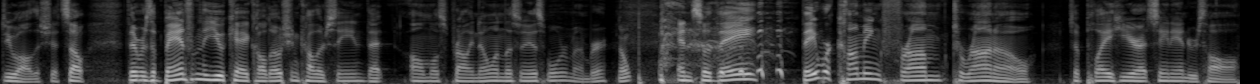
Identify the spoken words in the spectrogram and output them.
do all this shit. So there was a band from the UK called Ocean Colour Scene that almost probably no one listening to this will remember. Nope. And so they they were coming from Toronto to play here at St Andrews Hall.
